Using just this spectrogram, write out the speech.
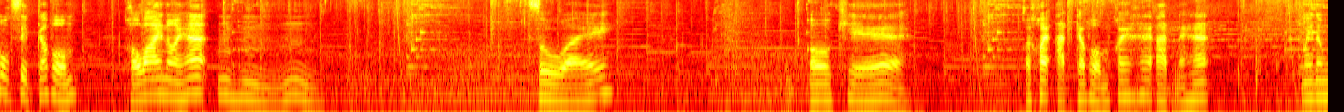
160 ครับผม ขอวายหน่อยฮะอือหือสวย โอเค ค่อยๆอัดครับผม ค่อยๆอัดนะฮะ ไม่ต้อง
